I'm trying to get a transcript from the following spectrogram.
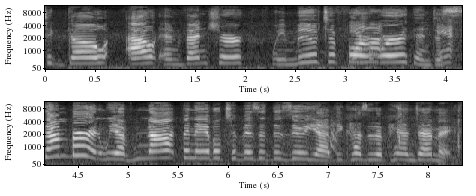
To go out and venture. We moved to Fort Yeah. Worth in December and we have not been able to visit the zoo yet because of the pandemic.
